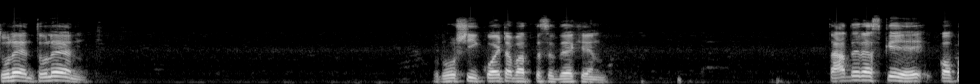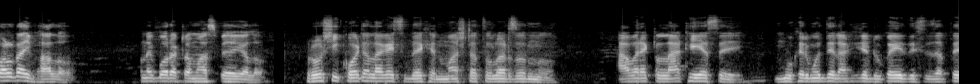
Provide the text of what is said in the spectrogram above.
তোলেন তোলেন। রশি কয়টা বাঁধতেছে দেখেন। তাদের আজকে কপালটাই ভালো। অনেক বড় একটা মাছ পেয়ে গেল। রশি কয়টা লাগাইছে দেখেন মাছটা তোলার জন্য। আবার একটা লাঠি আছে। মুখের মধ্যে লাঠিটা ঢুকাই দিছে যাতে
